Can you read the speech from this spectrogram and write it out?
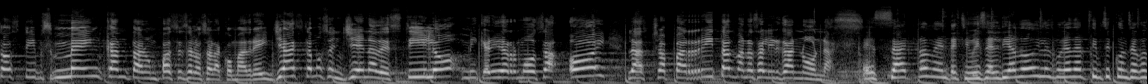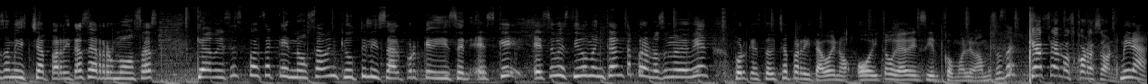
estos tips me encantaron. Páseselos a la comadre. Ya estamos en llena de estilo, mi querida hermosa. Hoy las chaparritas van a salir ganonas. Exactamente, chivis. El día de hoy les voy a dar tips y consejos a mis chaparritas hermosas que a veces pasa que no saben qué utilizar porque dicen, es que ese vestido me encanta, pero no se me ve bien porque estoy chaparrita. Bueno, hoy te voy a decir cómo le vamos a hacer. ¿Qué hacemos, corazón? Mira,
